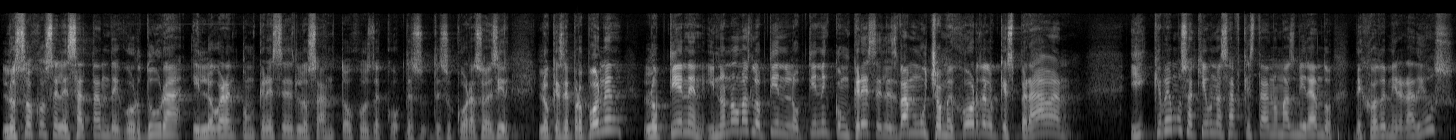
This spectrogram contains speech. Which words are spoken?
los ojos se les saltan de gordura y logran con creces los antojos de, su, corazón. Es decir, lo que se proponen, lo obtienen. Y no nomás lo obtienen, lo obtienen con creces. Les va mucho mejor de lo que esperaban. ¿Y qué vemos aquí? Una Asaf que está nomás mirando. Dejó de mirar a Dios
